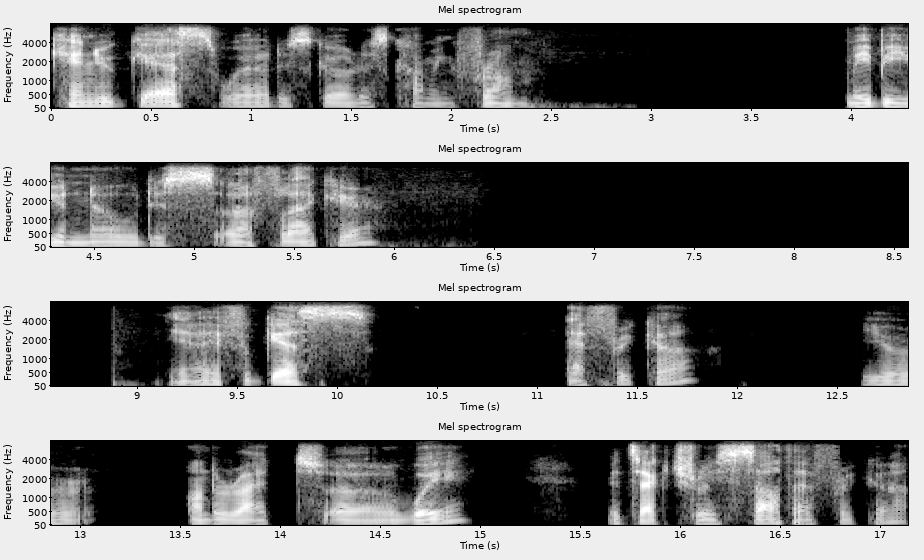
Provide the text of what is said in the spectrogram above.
can you guess where this girl is coming from? Maybe you know this uh, flag here. Yeah, if you guess Africa, you're on the right uh, way. It's actually South Africa.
